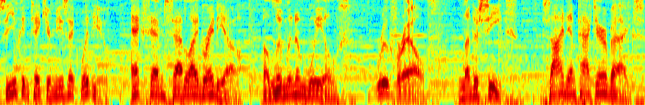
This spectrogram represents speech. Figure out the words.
so you can take your music with you. XM satellite radio, aluminum wheels, roof rails, leather seats, side impact airbags,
